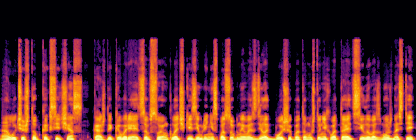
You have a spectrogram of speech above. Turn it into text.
А лучше, чтоб как сейчас, Каждый ковыряется в своем клочке земли, не способный возделать больше, потому что не хватает силы возможностей,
